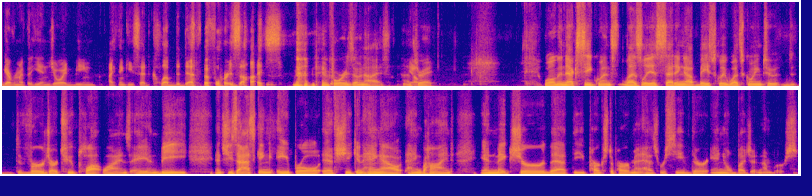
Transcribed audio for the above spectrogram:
government that he enjoyed being i think he said clubbed to death before his eyes. Before his own eyes. That's yep. right. Well in the next sequence leslie is setting up basically what's going to d- diverge our two plot lines a and b and she's asking april if she can hang out hang behind and make sure that the parks department has received their annual budget numbers.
